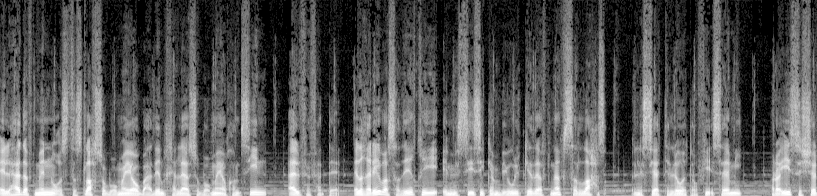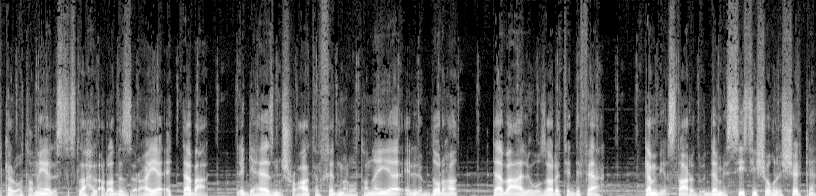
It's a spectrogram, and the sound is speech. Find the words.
الهدف منه استصلاح 700 وبعدين خلاها 750 ألف فدان. الغريب يا صديقي إن السيسي كان بيقول كده في نفس اللحظة اللي سيادة اللواء توفيق سامي رئيس الشركة الوطنية لاستصلاح الأراضي الزراعية التابعة لجهاز مشروعات الخدمة الوطنية اللي بدورها تابعة لوزارة الدفاع. كان بيستعرض قدام السيسي شغل الشركة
